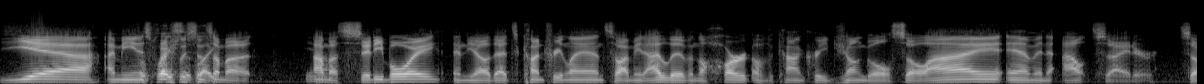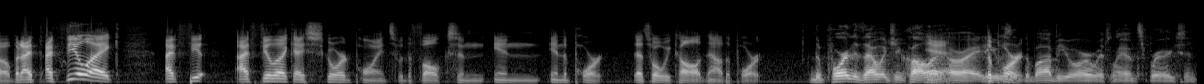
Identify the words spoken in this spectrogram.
Yeah, I mean, For especially since like- I'm a am a city boy, and you know that's country land. So I mean, I live in the heart of the concrete jungle, so I am an outsider. So, but I I feel like I feel I feel like I scored points with the folks in in in the port. That's what we call it now, the port. The port is that what you call it? Yeah, All right. the he was port. at the Bobby Orr with Lance Briggs. And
